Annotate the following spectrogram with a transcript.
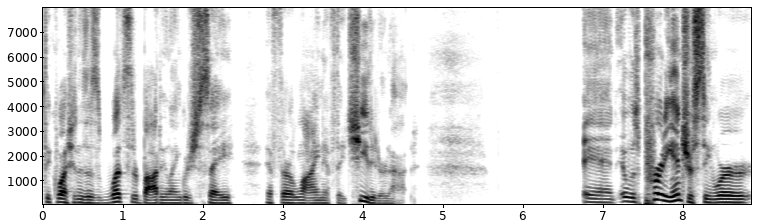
The question is is what's their body language say if they're lying if they cheated or not and it was pretty interesting where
